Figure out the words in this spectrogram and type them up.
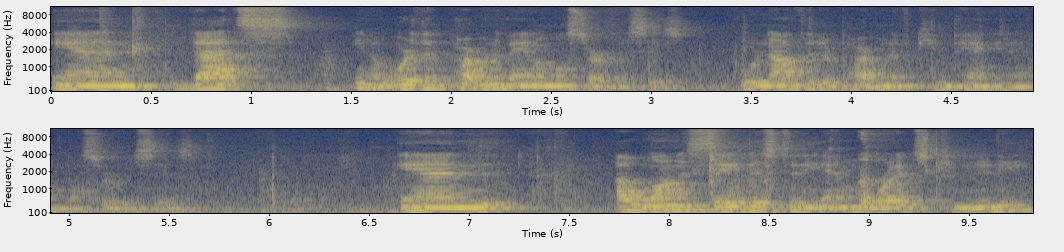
And that's, you know, we're the Department of Animal Services. We're not the Department of Companion Animal Services. And I want to say this to the animal rights community.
